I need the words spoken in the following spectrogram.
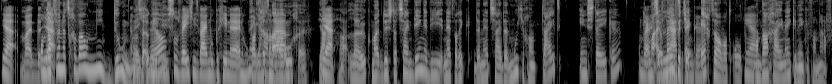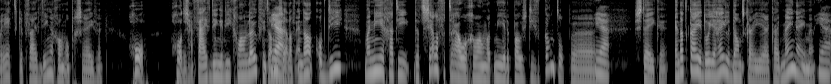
Ja, maar... de- Omdat ja. we het gewoon niet doen, En weet we ook wel. niet, soms weet je niet waar je moet beginnen en hoe Nee, pak je ja, dat dan aan. ogen. Ja, Ja. ja, leuk. Maar dus dat zijn dingen die, net wat ik daarnet zei, daar moet je gewoon tijd insteken. Om daar echt maar het levert je echt wel wat op. Ja. Want dan ga je in één keer denken van, nou verrekt, ik heb vijf dingen gewoon opgeschreven. Goh, goh, er zijn vijf dingen die ik gewoon leuk vind aan Ja. mezelf. En dan op die manier gaat die, dat zelfvertrouwen gewoon wat meer de positieve kant op eh, Ja, steken. En dat kan je door je hele danscarrière kan je het meenemen. ja.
